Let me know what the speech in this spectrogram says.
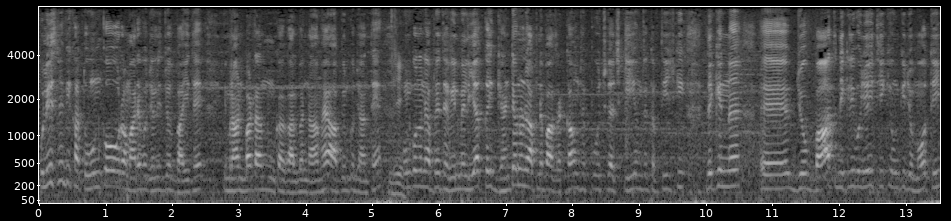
पुलिस ने भी खतून को और हमारे वो जर्नलिस्ट जो भाई थे इमरान भट्ट उनका गालबन नाम है आप भी उनको जानते हैं। उनको उन्होंने अपने तहवील में लिया कई घंटे उन्होंने अपने पास रखा उनसे पूछगछ की उनसे तफ्तीश की। लेकिन जो बात निकली वो यही थी कि उनकी जो मौत थी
